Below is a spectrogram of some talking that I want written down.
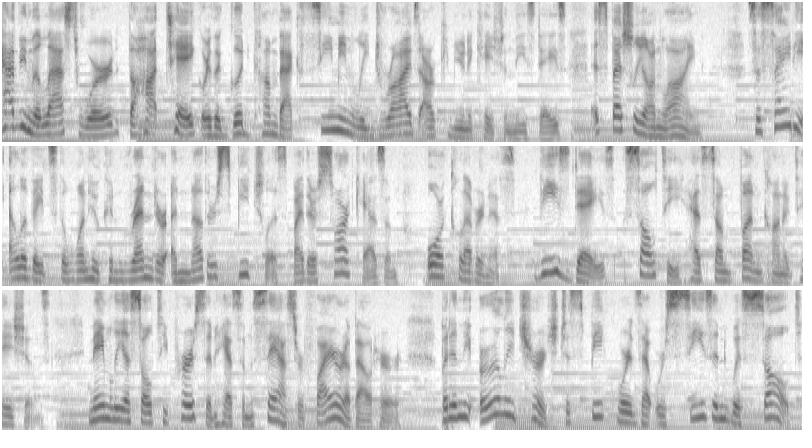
Having the last word, the hot take, or the good comeback seemingly drives our communication these days, especially online. Society elevates the one who can render another speechless by their sarcasm or cleverness. These days, salty has some fun connotations. Namely, a salty person has some sass or fire about her. But in the early church, to speak words that were seasoned with salt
